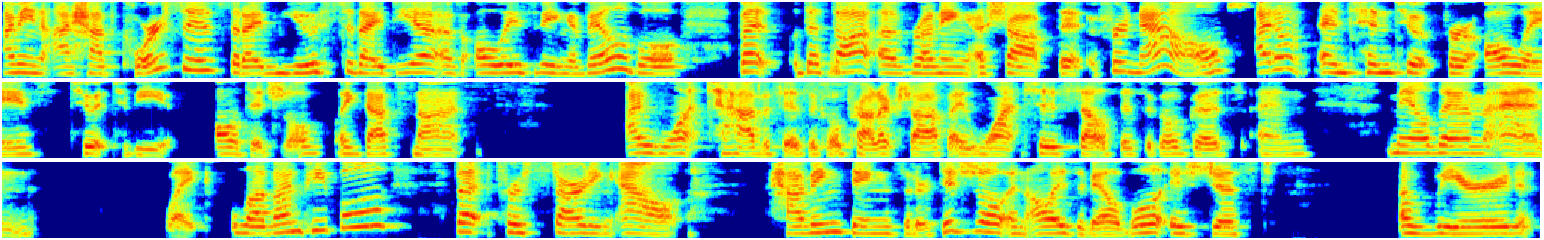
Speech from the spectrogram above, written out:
I mean, I have courses that I'm used to the idea of always being available, but the mm. thought of running a shop that for now, I don't intend to it for always to it to be all digital. Like that's not I want to have a physical product shop. I want to sell physical goods and mail them and like love on people. But for starting out, having things that are digital and always available is just a weird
